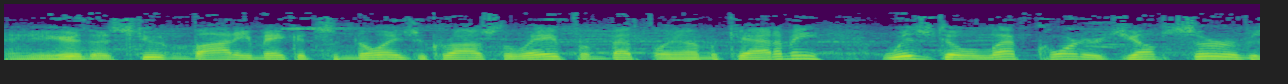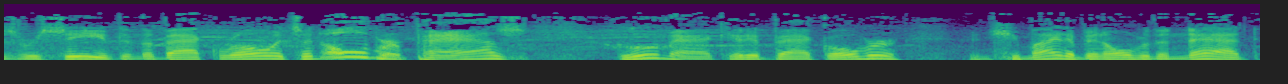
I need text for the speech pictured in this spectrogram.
And you hear the student body making some noise across the way from Bethlehem Academy. Wisdo left corner jump serve is received in the back row. It's an overpass. Glumac hit it back over, and she might have been over the net.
